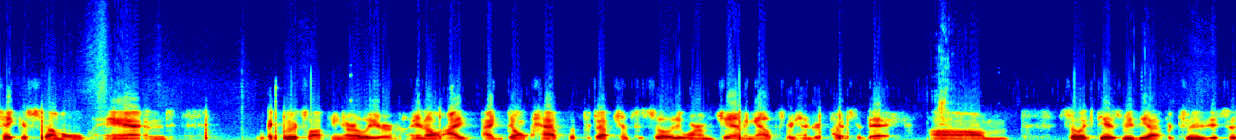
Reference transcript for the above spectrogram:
take a stummel and like we were talking earlier, you know, I, I don't have the production facility where I'm jamming out 300 pipes a day. Um, so it gives me the opportunity to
